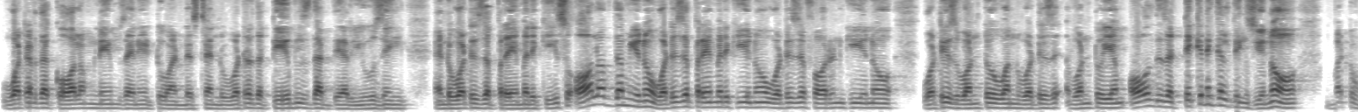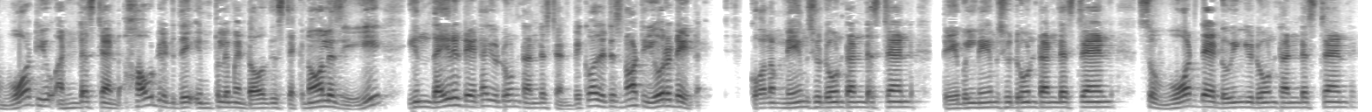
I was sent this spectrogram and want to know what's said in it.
what are the column names i need to understand what are the tables that they are using and what is the primary key. So all of them you know what is a primary key you know what is a foreign key you know what is one to one what is one to m all these are technical things you know. But what you understand how did they implement all this technology in their data you don't understand because it is not your data. Column names you don't understand table names you don't understand. So what they're doing you don't understand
